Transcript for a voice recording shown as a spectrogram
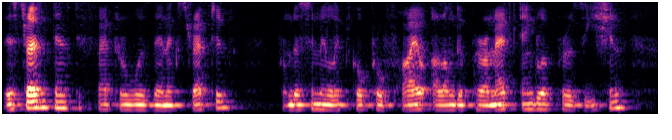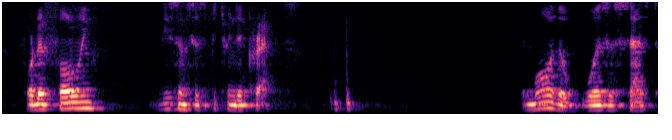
The stress intensity factor was then extracted from the semi-elliptical profile along the parametric angular position for the following distances between the cracks. The model was assessed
